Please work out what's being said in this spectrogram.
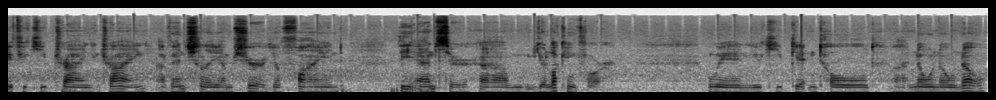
if you keep trying and trying, eventually I'm sure you'll find the answer um, you're looking for. When you keep getting told uh, no, no, no,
